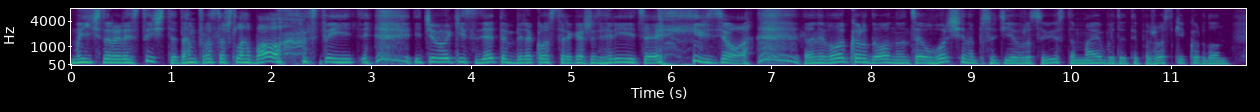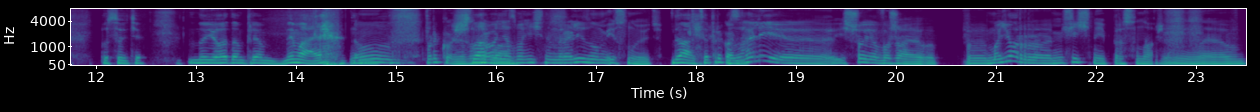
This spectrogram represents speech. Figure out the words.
магічно реалістичне, там просто шлагбаум стоїть, і, чуваки сидять там біля кострика, щось гріється, і все. Там не було кордону. Це Угорщина, по суті, Євросоюз, там має бути типу жорсткий кордон, по суті. Ну його там прям немає. Ну, прикольно. Загравання з магічним реалізмом існують. Да, це прикольно. Взагалі, е, що я вважаю? Майор е, міфічний персонаж. Він, е,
